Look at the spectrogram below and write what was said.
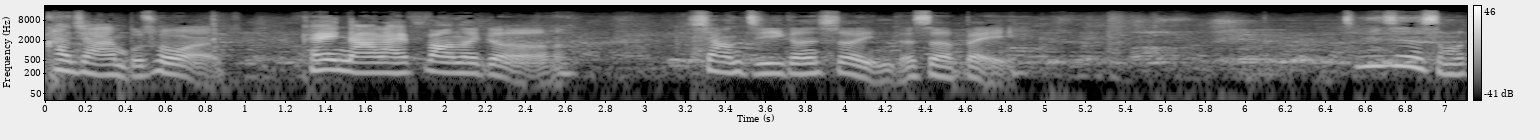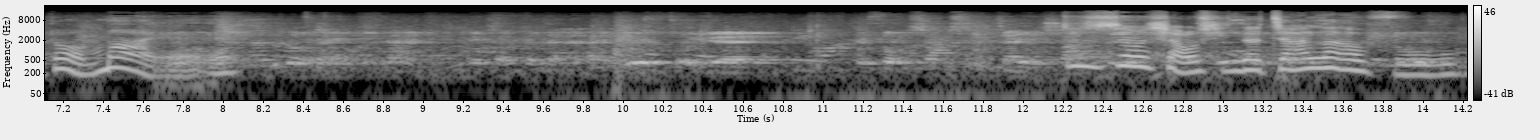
看起来很不错，可以拿来放那个相机跟摄影的设备。这边真的什么都有卖哎，就是这样小型的家乐福。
